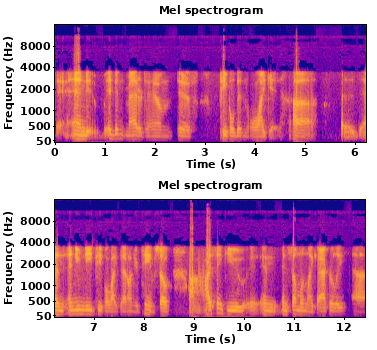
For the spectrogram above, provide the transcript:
and it, it didn't matter to him if people didn't like it. Uh, and and you need people like that on your team. So uh, I think you and and someone like Ackerley uh,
